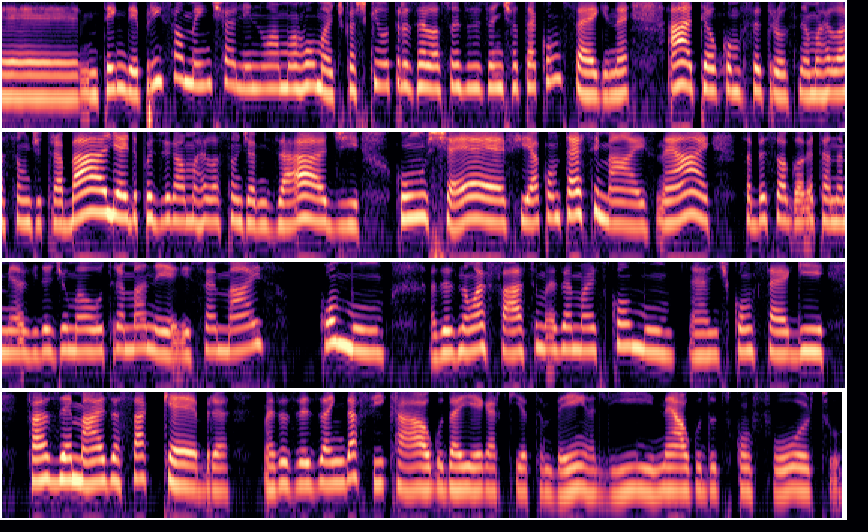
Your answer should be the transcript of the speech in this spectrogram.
é, entender, principalmente ali no amor romântico. Acho que em outras relações, às vezes, a gente até consegue, né? Ah, tem, como você trouxe, né? Uma relação de trabalho, aí depois virar uma relação de amizade com um chefe, acontece mais, né? Ai, essa pessoa agora está na minha vida de uma outra maneira. Isso é mais comum. Às vezes não é fácil, mas é mais comum. Né? A gente consegue fazer mais essa quebra, mas às vezes ainda fica algo da hierarquia também ali, né? Algo do desconforto,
